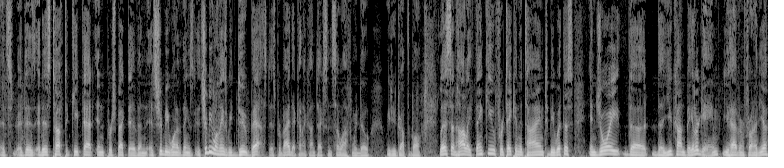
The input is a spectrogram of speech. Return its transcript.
it's it is it is tough to keep that in perspective, and it should be one of the things. It should be one of the things we do best is provide that kind of context. And so often we do we do drop the ball. Listen, Holly, thank you for taking the time to be with us. Enjoy the the UConn Baylor game you have in front of you,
